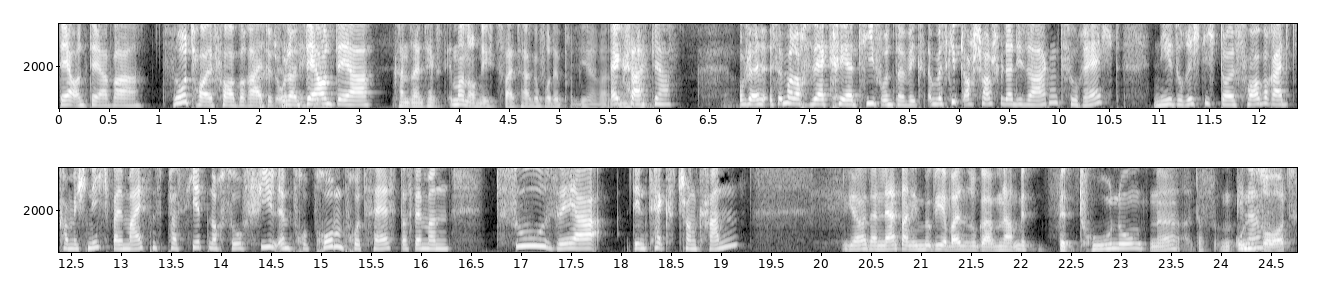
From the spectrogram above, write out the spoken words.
der und der war so toll vorbereitet Ach, oder der und der kann seinen Text immer noch nicht zwei Tage vor der Premiere. Exakt, ja. Oder ist immer noch sehr kreativ unterwegs. Aber es gibt auch Schauspieler, die sagen, zu Recht, nee, so richtig doll vorbereitet komme ich nicht, weil meistens passiert noch so viel im Probenprozess, dass wenn man zu sehr den Text schon kann. Ja, dann lernt man ihn möglicherweise sogar mit Betonung, ne? Das ist ein genau. Unwort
